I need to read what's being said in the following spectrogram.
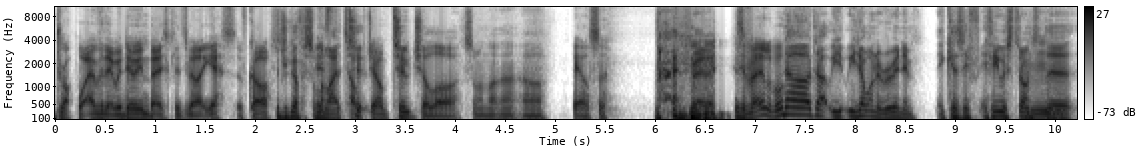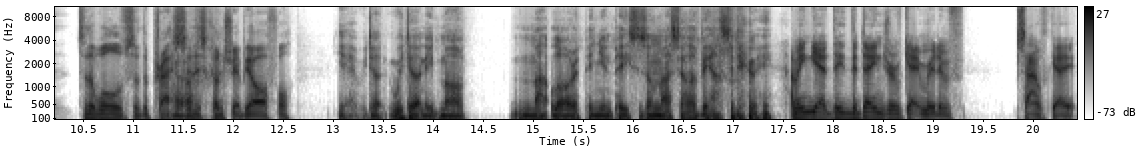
drop whatever they were doing basically to be like, yes, of course. Would you go for someone It's like the top Tu- job? Tuchel or someone like that? Or Bielsa? really? He's available. No, don't, you, you don't want to ruin him because if, if he was thrown to Mm. the to the wolves of the press in Oh. this country, it'd be awful. yeah, we don't we don't need more Matt Law opinion pieces on Marcelo Bielsa, do we? I mean, yeah, the, the danger of getting rid of Southgate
